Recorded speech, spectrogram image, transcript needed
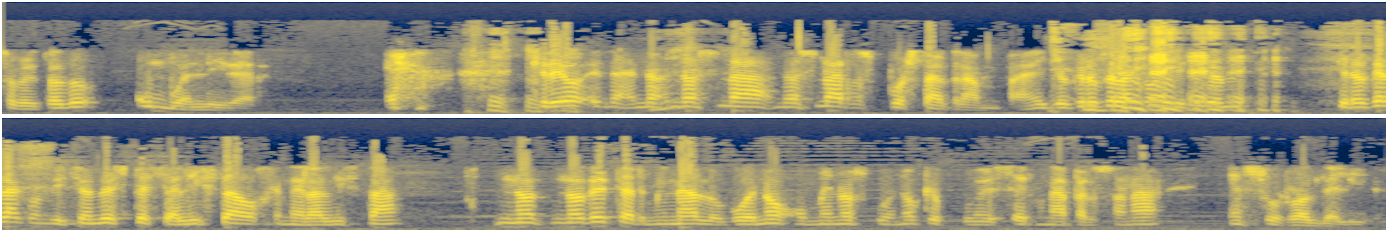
sobre todo un buen líder. creo no, no, es una, no es una respuesta trampa. ¿eh? Yo creo que la condición, creo que la condición de especialista o generalista no, no determina lo bueno o menos bueno que puede ser una persona en su rol de líder.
